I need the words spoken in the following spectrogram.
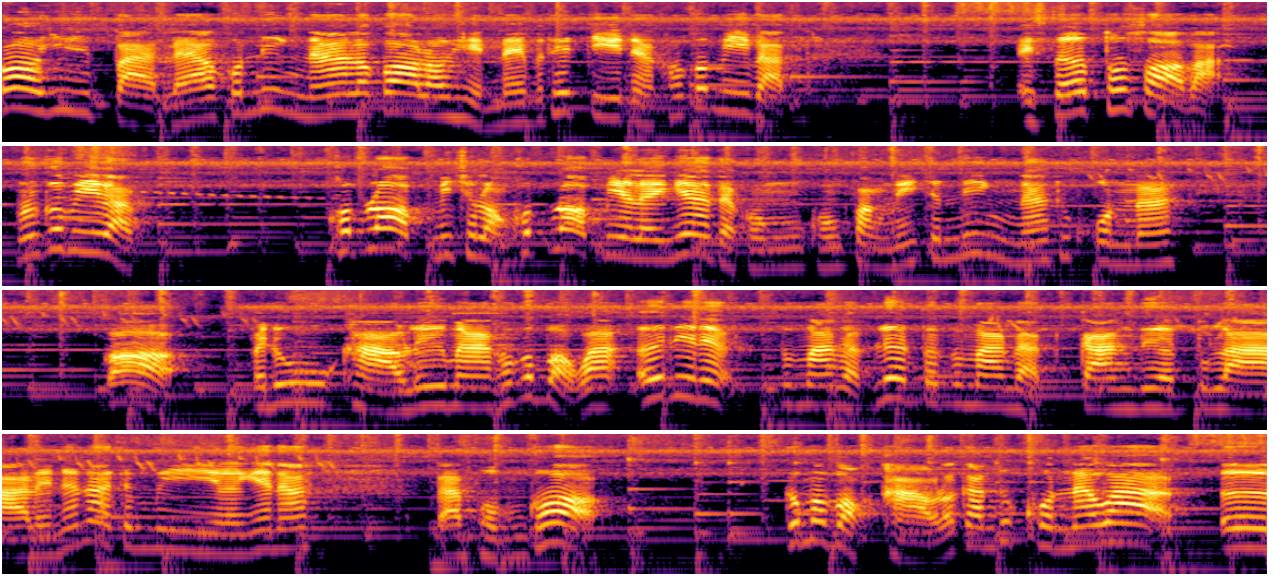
ก็ 28 แล้วก็นิ่งนะ แล้วก็เราเห็นในประเทศจีนเนี่ยเขาก็มีแบบไอ้เซิร์ฟทดสอบอะ่ะ มันก็มีแบบครบรอบมีฉลองครบรอบมีอะไรเงี้ยแต่ของของฝั่งนี้จะนิ่งนะ ทุกคนนะ ก็ไปดูข่าวลือมาเขาก็บอกว่า เออเนี่ยเนี่ยประมาณแบบเลื่อนไปประมาณแบบกลางเดือนตุลาเลยนะน่าจะมีอะไรเงี้ยนะ แต่ผมก็ก็มาบอกข่าวแล้วกันทุกคนนะว่า เออ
